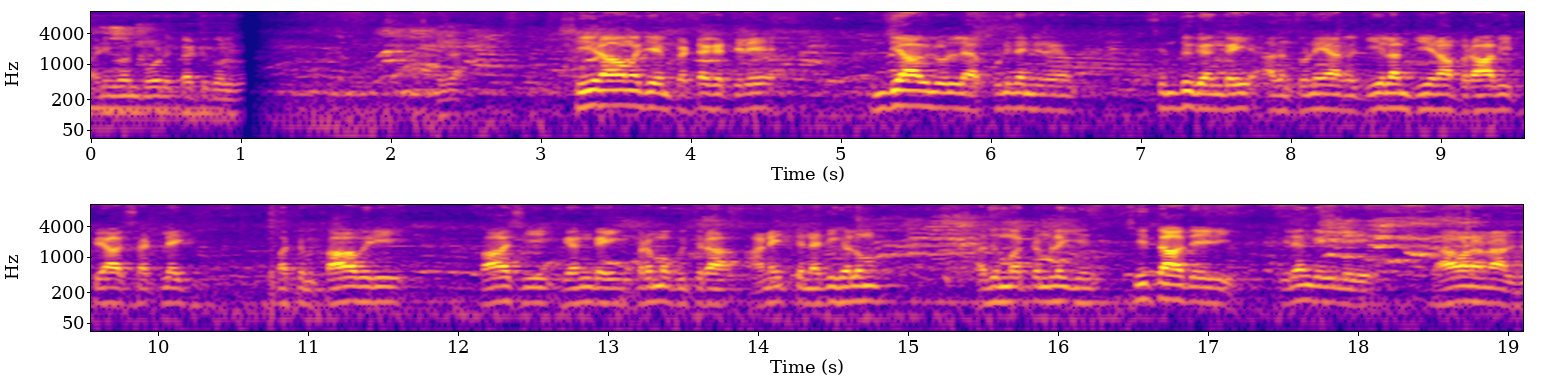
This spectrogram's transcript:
பணிவன்போடு கேட்டுக்கொள்வோம் சரிங்களா? ஸ்ரீராம ஜெயம் பெட்டகத்திலே இந்தியாவில் உள்ள புனித நிலையம் சிந்து கங்கை அதன் துணையாக ஜீலம் ஜீனா பிராவி பியாஸ் சட்லைட் மற்றும் காவிரி காசி கங்கை பிரம்மபுத்திரா அனைத்து நதிகளும் அது மட்டுமில்லை சீதாதேவி இலங்கையிலே ராவணனால்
